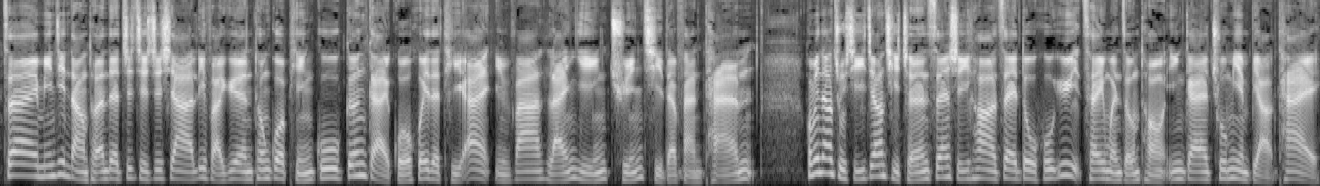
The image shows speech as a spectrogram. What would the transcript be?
在民进党团的支持之下，立法院通过评估更改国徽的提案，引发蓝营群起的反弹。国民党主席江启臣三十一号再度呼吁蔡英文总统应该出面表态，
